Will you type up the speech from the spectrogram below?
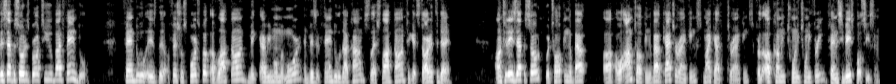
This episode is brought to you by FanDuel. FanDuel is the official sports book of Locked On. Make every moment more and visit fanduel.com slash locked on to get started today. On today's episode, we're talking about, uh, well, I'm talking about catcher rankings, my catcher rankings for the upcoming 2023 fantasy baseball season.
